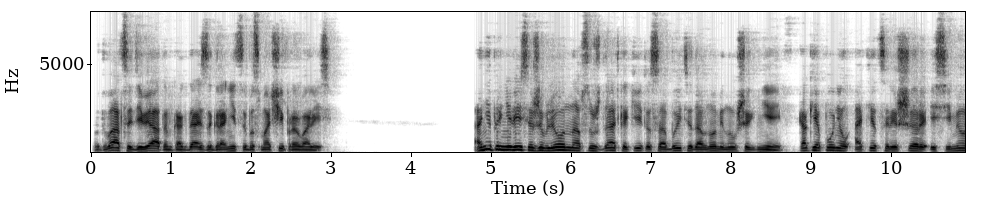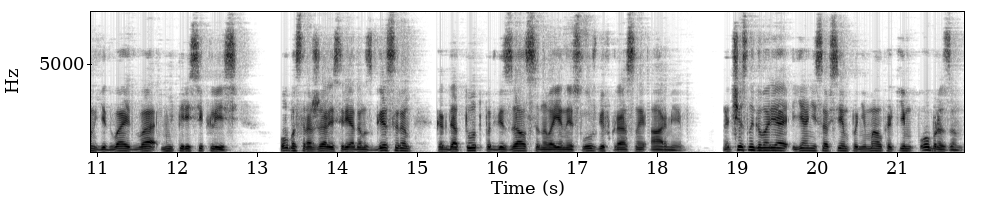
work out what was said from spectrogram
в двадцать девятом, когда из-за границы басмачи прорвались». Они принялись оживленно обсуждать какие-то события давно минувших дней. Как я понял, отец Алишера и Семен едва-едва не пересеклись. Оба сражались рядом с Гессером, когда тот подвязался на военной службе в Красной армии. Честно говоря, я не совсем понимал, каким образом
